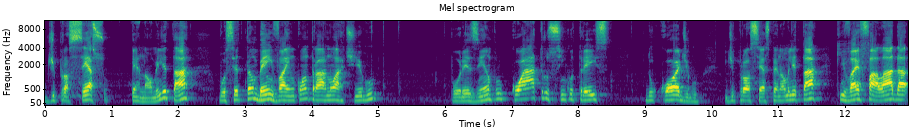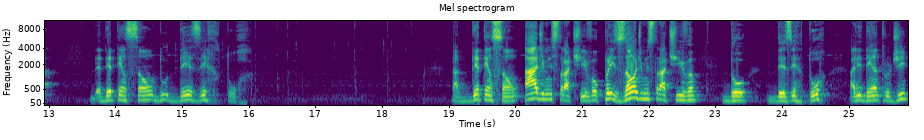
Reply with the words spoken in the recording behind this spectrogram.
de Processo Penal Militar, você também vai encontrar no artigo, por exemplo, 453 do Código de Processo Penal Militar, que vai falar da detenção do desertor da detenção administrativa ou prisão administrativa do desertor ali dentro de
